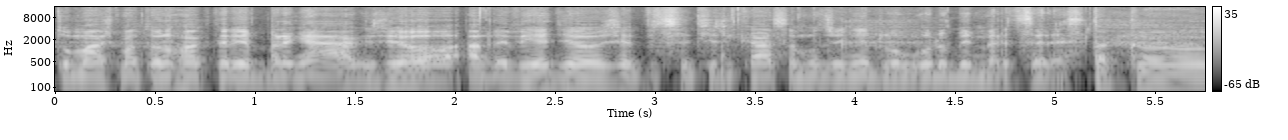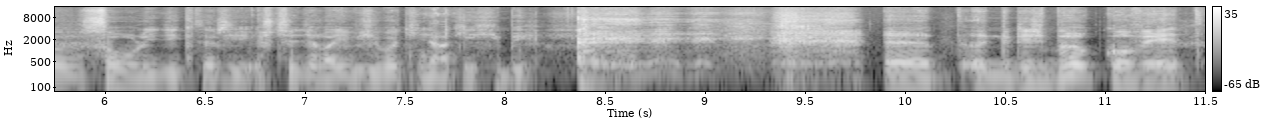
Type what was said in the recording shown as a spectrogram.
Tomáš Matonoha, který je Brňák, že jo, a nevěděl, že se ti říká samozřejmě dlouhodobě Mercedes. Tak uh, jsou lidi, kteří ještě dělají v životě nějaké chyby. Eh, když byl covid,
